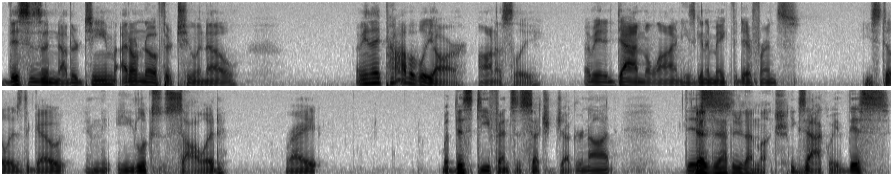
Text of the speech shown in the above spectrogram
This is another team. I don't know if they're two and zero. I mean, they probably are. Honestly, I mean, down the line, he's going to make the difference. He still is the goat, and he looks solid, right? But this defense is such a juggernaut. This doesn't have to do that much. Exactly. This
